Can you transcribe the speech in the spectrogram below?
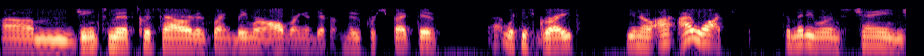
Um, Gene Smith, Chris Howard, and Frank Beamer all bring a different new perspective, uh, which is great. You know, I, I watched committee rooms change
